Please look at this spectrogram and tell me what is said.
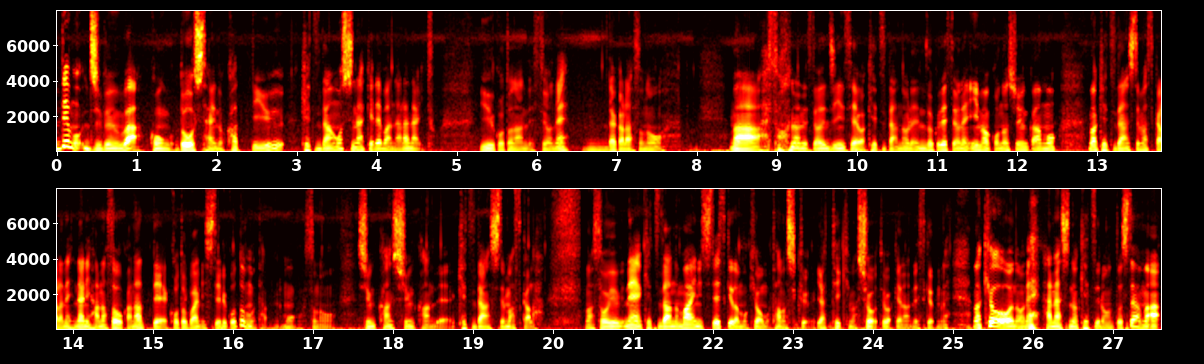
でも自分は今後どうしたいのかっていう決断をしなければならないということなんですよね。うん、だからその、まあそうなんですよね。人生は決断の連続ですよね。今この瞬間も、まあ、決断してますからね。何話そうかなって言葉にしてることも多分もうその瞬間瞬間で決断してますから、まあ、そういうね決断の毎日ですけども今日も楽しくやっていきましょうというわけなんですけどね、まあ、今日のね話の結論としてはまあ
